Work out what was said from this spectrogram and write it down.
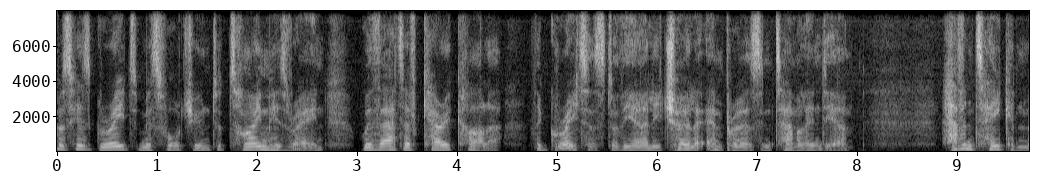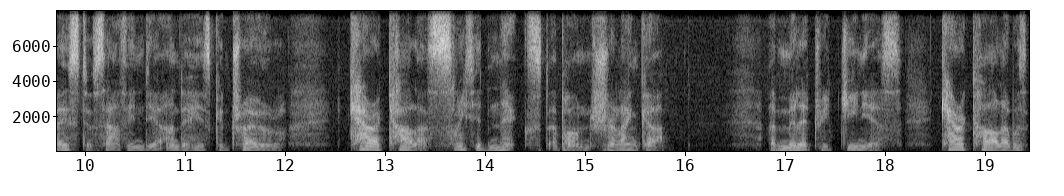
was his great misfortune to time his reign with that of Karikala, the greatest of the early Chola emperors in Tamil India. Having taken most of South India under his control, Karikala sighted next upon Sri Lanka. A military genius, Karikala was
